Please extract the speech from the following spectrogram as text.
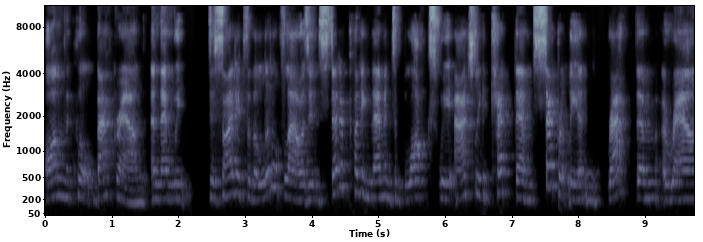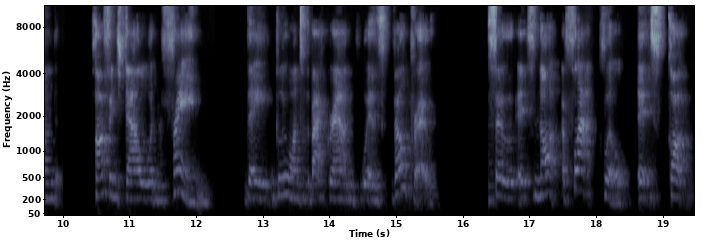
on the quilt background. And then we decided for the little flowers, instead of putting them into blocks, we actually kept them separately and wrapped them around half inch dowel wooden frame. They glue onto the background with Velcro. So it's not a flat quilt. It's got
